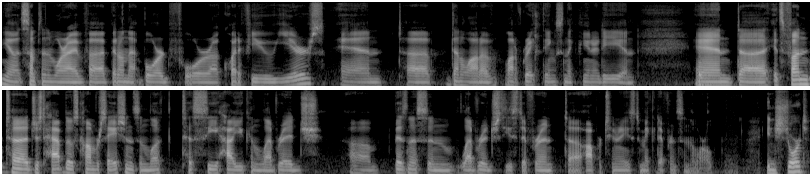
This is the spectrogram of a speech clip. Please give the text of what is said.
you know, it's something where I've uh, been on that board for uh, quite a few years and uh, done a lot of a lot of great things in the community and and uh, it's fun to just have those conversations and look to see how you can leverage um, business and leverage these different uh, opportunities to make a difference in the world. In short,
